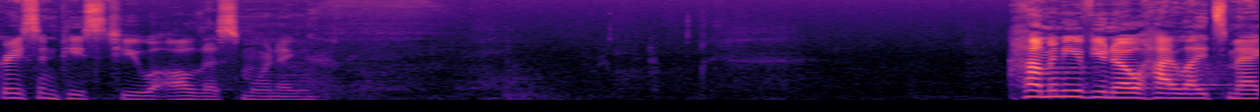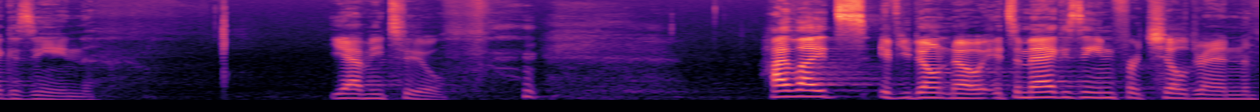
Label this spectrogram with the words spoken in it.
Grace and peace to you all this morning. How many of you know Highlights Magazine? Yeah, me too. Highlights, if you don't know, it's a magazine for children.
